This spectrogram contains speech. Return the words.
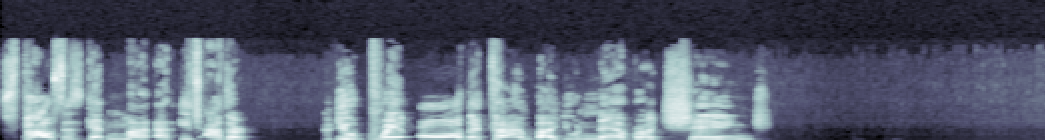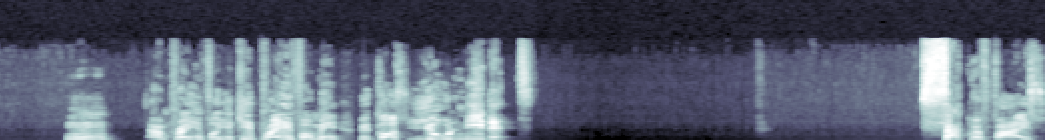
spouses get mad at each other. You pray all the time, but you never change. Hmm? I'm praying for you. Keep praying for me because you need it. Sacrifice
